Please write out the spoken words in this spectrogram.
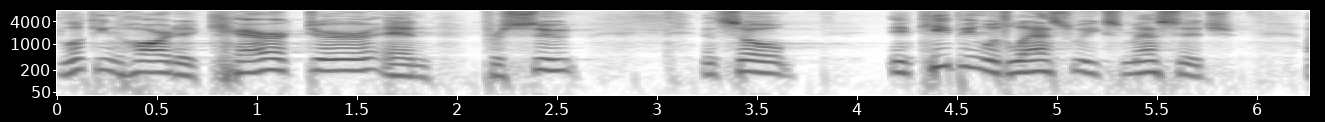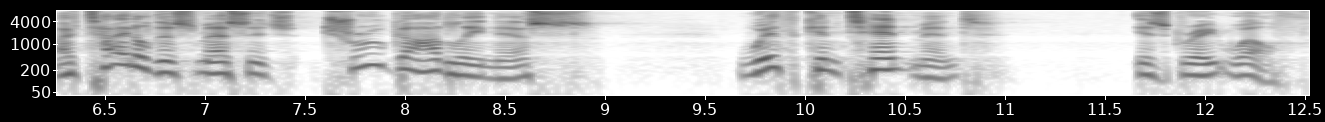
looking hard at character and pursuit. And so in keeping with last week's message, I've titled this message, True Godliness with Contentment is Great Wealth.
